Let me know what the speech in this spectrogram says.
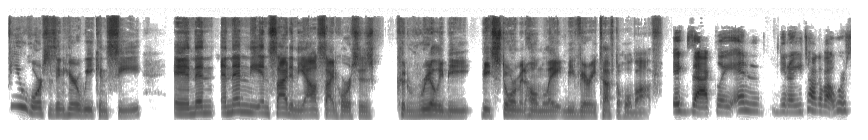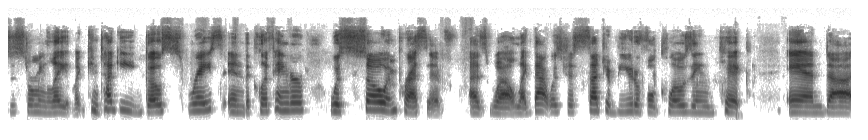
few horses in here we can see and then and then the inside and the outside horses could really be be storming home late and be very tough to hold off. Exactly. And you know, you talk about horses storming late, like Kentucky Ghost race in the cliffhanger was so impressive as well. Like that was just such a beautiful closing kick and uh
